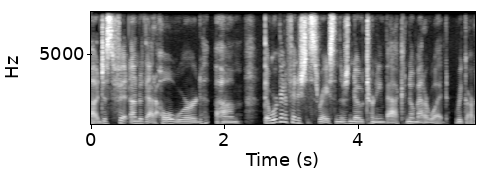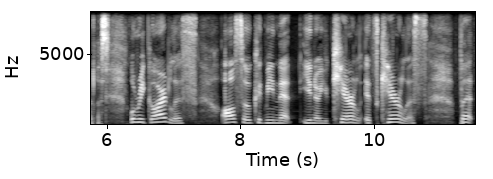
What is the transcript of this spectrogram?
uh, just fit under that whole word. Um, that we're going to finish this race, and there's no turning back, no matter what. Regardless, Well, regardless also could mean that, you know, you care it's careless. But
